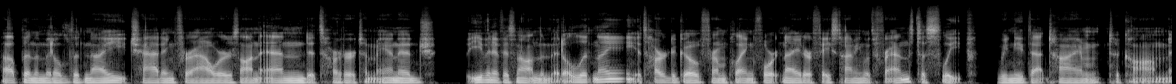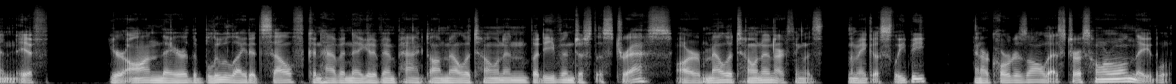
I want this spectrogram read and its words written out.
up in the middle of the night chatting for hours on end. It's harder to manage. Even if it's not in the middle at night, it's hard to go from playing Fortnite or FaceTiming with friends to sleep. We need that time to calm. And if you're on there, the blue light itself can have a negative impact on melatonin, but even just the stress, our melatonin, our thing that's going to make us sleepy, and our cortisol, that stress hormone, they will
